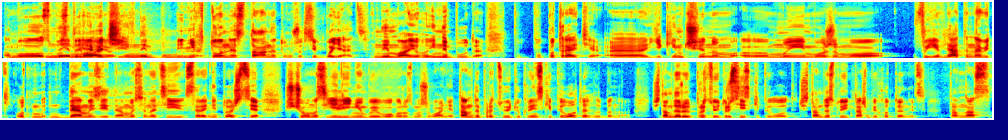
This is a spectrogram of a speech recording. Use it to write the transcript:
або Ну, немає, і не буде. І ніхто не стане, тому що всі бояться. Нема його і не буде. По- По-третє, е, яким чином е, ми можемо виявляти навіть, от ми, де ми зійдемося на цій середній точці, що у нас є лінією бойового розмежування? Там, де працюють українські пілоти, глибина, чи там, де працюють російські пілоти, чи там, де стоїть наш піхотинець? Там нас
